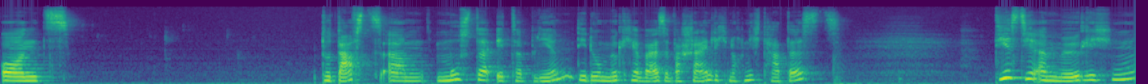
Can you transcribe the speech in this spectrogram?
Und du darfst ähm, Muster etablieren, die du möglicherweise wahrscheinlich noch nicht hattest, die es dir ermöglichen,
